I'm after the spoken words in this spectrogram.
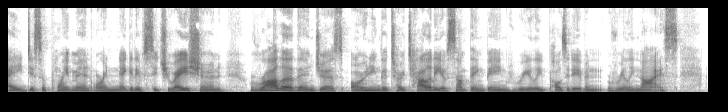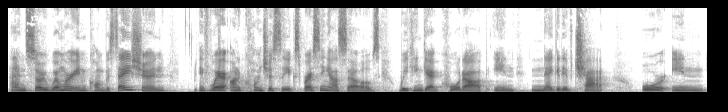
a disappointment or a negative situation rather than just owning the totality of something being really positive and really nice. And so when we're in conversation, if we're unconsciously expressing ourselves, we can get caught up in negative chat or in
